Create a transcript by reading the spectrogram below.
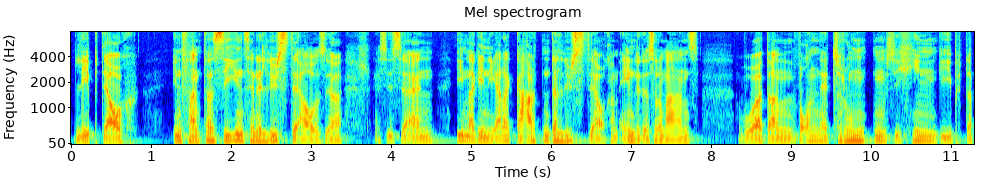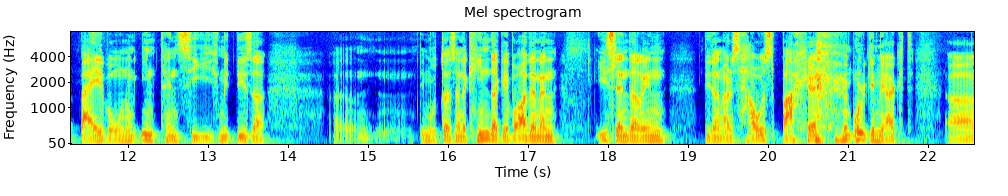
lebt ja auch in Fantasien seine Lüste aus. Ja. Es ist ja ein imaginärer Garten der Lüste auch am Ende des Romans, wo er dann wonnetrunken sich hingibt, der Beiwohnung intensiv mit dieser, äh, die Mutter seiner Kinder gewordenen Isländerin die dann als Hausbache, wohlgemerkt, äh,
